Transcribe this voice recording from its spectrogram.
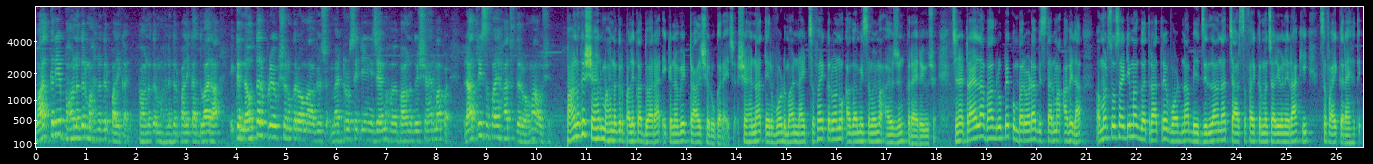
વાત કરીએ ભાવનગર મહાનગરપાલિકાની. ભાવનગર મહાનગરપાલિકા દ્વારા એક નવતર પ્રયોગ શરૂ કરવામાં આવ્યો છે. મેટ્રો સિટીની જેમ હવે ભાવનગર શહેરમાં પણ રાત્રિ સફાઈ હાથ ધરવામાં આવશે. ભાવનગર શહેર મહાનગરપાલિકા દ્વારા એક નવી ટ્રાયલ શરૂ કરાઈ છે. શહેરના તેર વોર્ડમાં નાઇટ સફાઈ કરવાનું આગામી સમયમાં આયોજન કરાઈ રહ્યું છે. જેના ટ્રાયલના ભાગરૂપે કુંભારવાડા વિસ્તારમાં આવેલા અમર સોસાયટીમાં ગત રાત્રે વોર્ડના બે જિલ્લાના ચાર સફાઈ કર્મચારીઓને રાખી સફાઈ કરાઈ હતી.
